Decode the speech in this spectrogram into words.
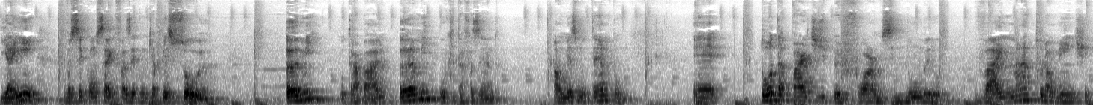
E aí você consegue fazer com que a pessoa ame o trabalho, ame o que está fazendo, ao mesmo tempo, é, toda a parte de performance, número, vai naturalmente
